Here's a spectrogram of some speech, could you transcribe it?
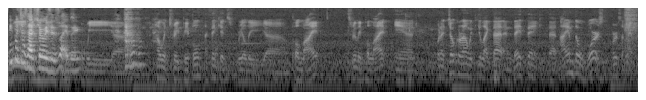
People We- just have choices, I think. We uh, how we treat people. I think it's really uh, polite. It's really polite, and when I joke around with you like that, and they think that I am the worst person ever,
